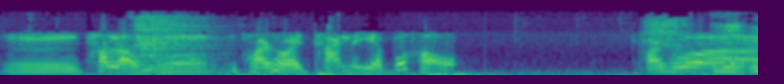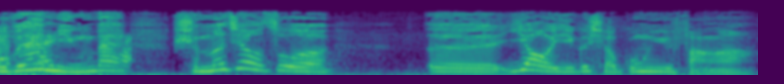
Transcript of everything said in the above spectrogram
嗯，她老公她说谈的也不好，她说我我不太明白什么叫做呃要一个小公寓房啊？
